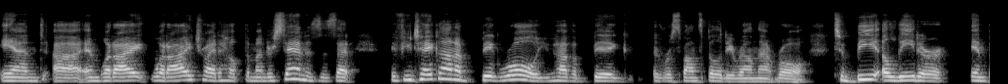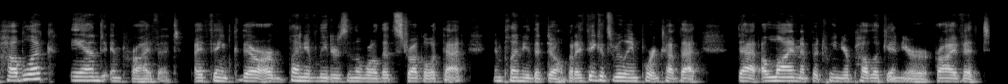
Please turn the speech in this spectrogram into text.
And uh, and what I what I try to help them understand is is that if you take on a big role, you have a big responsibility around that role. To be a leader in public and in private. I think there are plenty of leaders in the world that struggle with that and plenty that don't. But I think it's really important to have that that alignment between your public and your private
